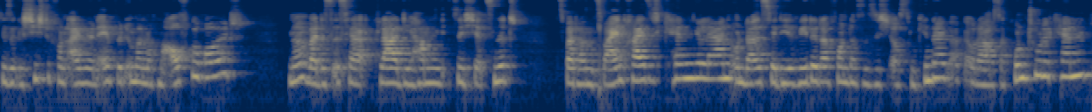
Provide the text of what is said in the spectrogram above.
diese Geschichte von Ivy und Abe wird immer noch mal aufgerollt, ne? weil das ist ja klar, die haben sich jetzt nicht 2032 kennengelernt und da ist ja die Rede davon, dass sie sich aus dem Kindergarten oder aus der Grundschule kennen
